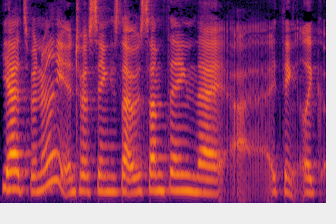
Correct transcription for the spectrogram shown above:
Yeah, it's been really interesting because that was something that I think like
